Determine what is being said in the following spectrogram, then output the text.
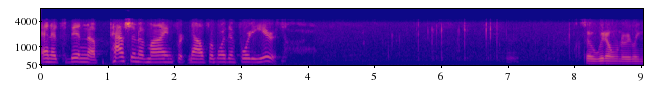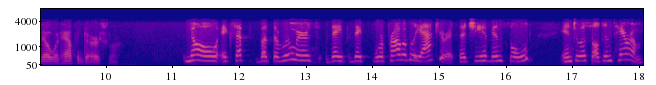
and it's been a passion of mine for now for more than 40 years. So we don't really know what happened to Ursula. No, except but the rumors they they were probably accurate that she had been sold into a sultan's harem.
